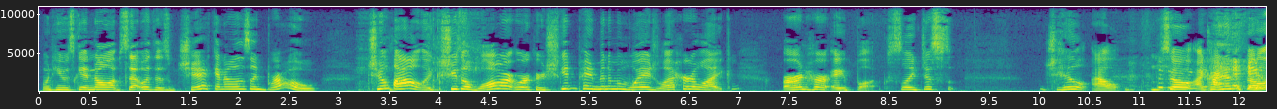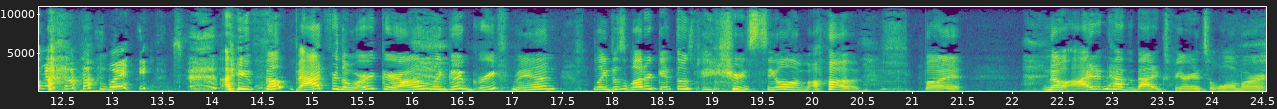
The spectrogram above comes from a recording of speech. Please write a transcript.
when he was getting all upset with this chick, and I was like, bro, chill out. Like, she's a Walmart worker. She's getting paid minimum wage. Let her, like, earn her eight bucks. Like, just chill out. So I kind of felt. Wait. I felt bad for the worker. I was like, good grief, man. Like, just let her get those pictures, seal them up. But, no, I didn't have a bad experience at Walmart.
